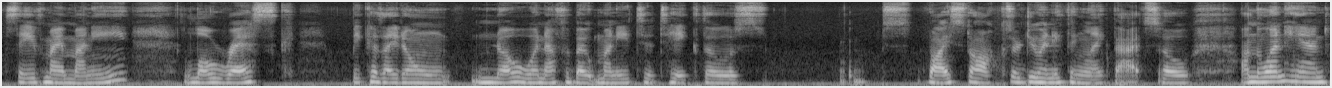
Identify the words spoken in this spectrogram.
save my money, low risk, because I don't know enough about money to take those buy stocks or do anything like that. So, on the one hand,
